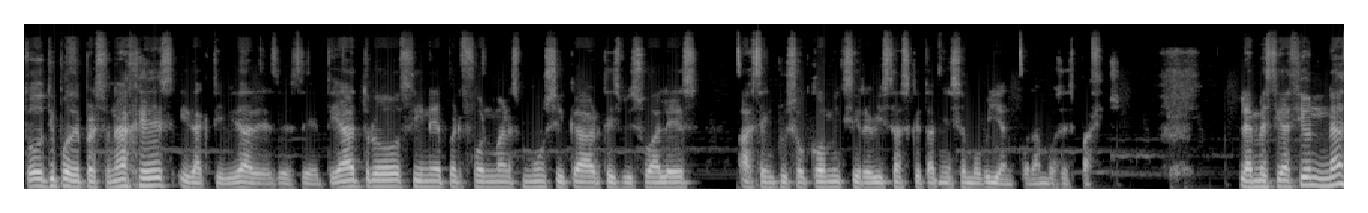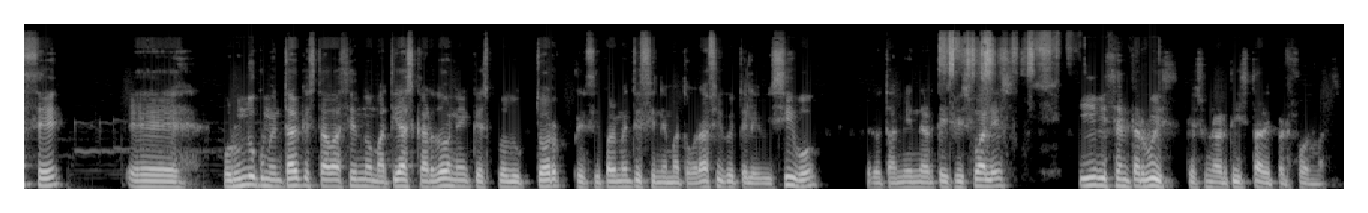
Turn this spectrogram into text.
todo tipo de personajes y de actividades, desde teatro, cine, performance, música, artes visuales, hasta incluso cómics y revistas que también se movían por ambos espacios. La investigación nace eh, por un documental que estaba haciendo Matías Cardone, que es productor principalmente cinematográfico y televisivo, pero también de artes visuales, y Vicente Ruiz, que es un artista de performance.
